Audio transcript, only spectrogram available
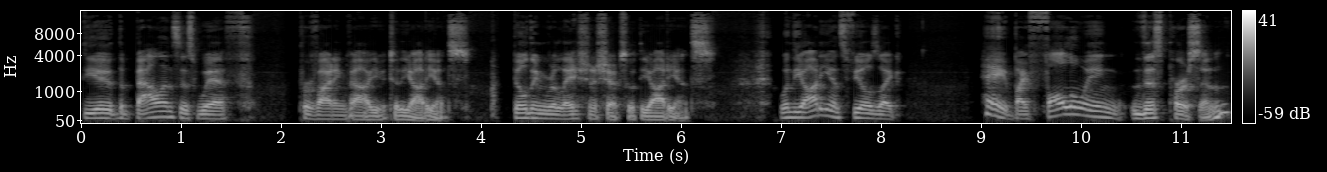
the the balance is with providing value to the audience, building relationships with the audience. When the audience feels like, hey, by following this person,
